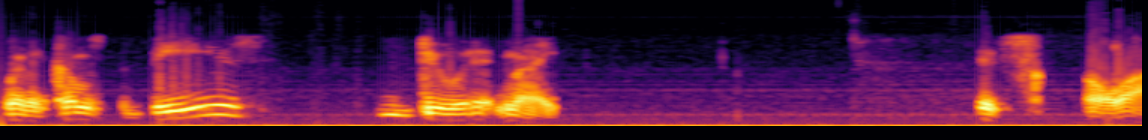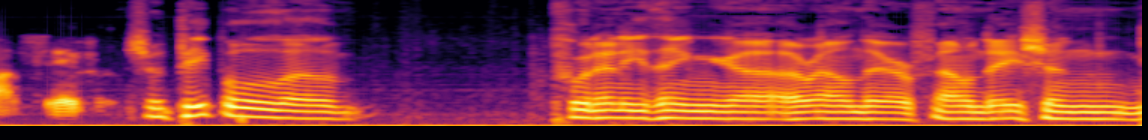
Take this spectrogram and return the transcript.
When it comes to bees, do it at night. It's a lot safer. Should people uh, put anything uh, around their foundation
